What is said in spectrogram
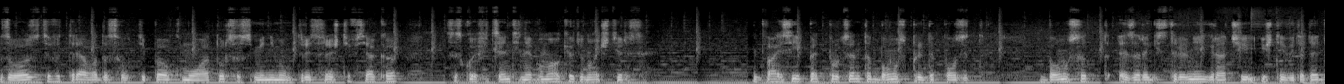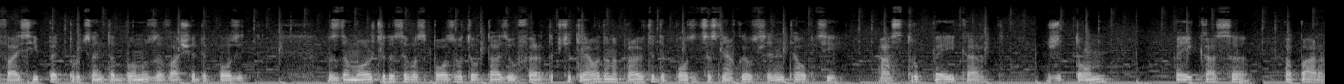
Залозите ви трябва да са от типа акумулатор с минимум 3 срещи всяка с коефициенти не по-малки от 1,40. 25% бонус при депозит. Бонусът е за регистрирани играчи и ще ви даде 25% бонус за вашия депозит. За да можете да се възползвате от тази оферта, ще трябва да направите депозит с някои от следните опции. Astro Pay Card, Жетон, Paycasa, Папара.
